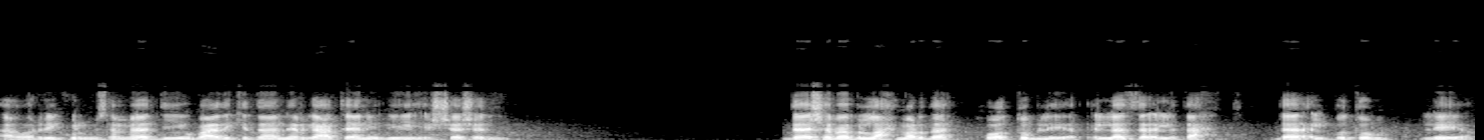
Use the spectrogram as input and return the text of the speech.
أوريكم المسميات دي وبعد كده نرجع تاني للشاشة دي. ده شباب الأحمر ده هو ال top layer الأزرق اللي تحت ده ال bottom layer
